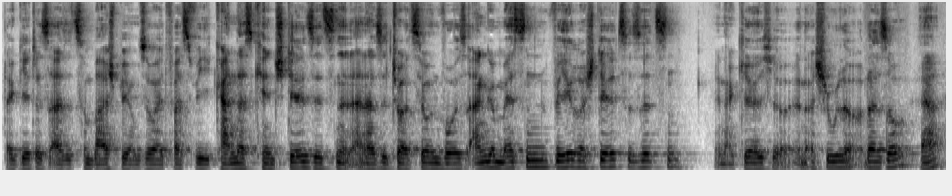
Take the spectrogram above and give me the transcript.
Da geht es also zum Beispiel um so etwas wie, kann das Kind still sitzen in einer Situation, wo es angemessen wäre, still zu sitzen? In der Kirche, in der Schule oder so. Ja?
